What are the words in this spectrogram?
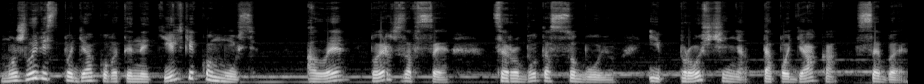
можливість подякувати не тільки комусь, але перш за все, це робота з собою і прощення та подяка себе.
